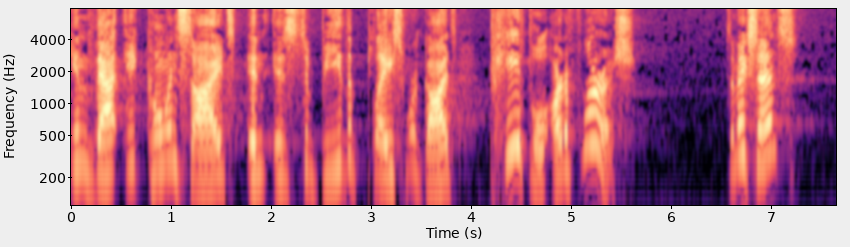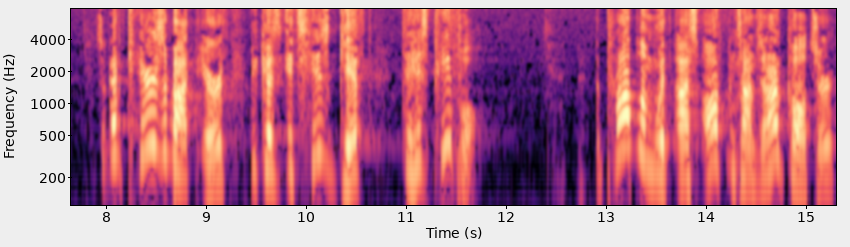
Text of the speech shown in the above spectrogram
in that it coincides and is to be the place where God's people are to flourish. Does that make sense? So God cares about the earth because it's his gift to his people. The problem with us, oftentimes in our culture,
